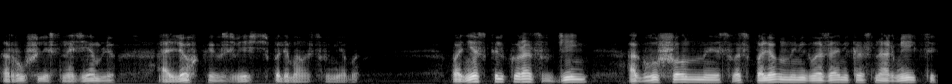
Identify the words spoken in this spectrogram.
рушились на землю, а легкая взвесь подымалась в небо. По нескольку раз в день оглушенные с воспаленными глазами красноармейцы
